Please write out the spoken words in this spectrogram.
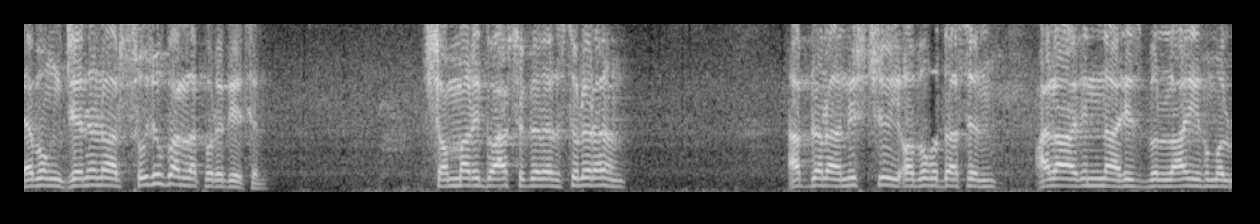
এবং জেনে নেওয়ার সুযোগ আল্লাহ করে দিয়েছেন। সম্মানিত আশেকের আপনারা নিশ্চয়ই অবগত আছেন, আলা ইন্না হিজবুল্লাহ হুমুল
